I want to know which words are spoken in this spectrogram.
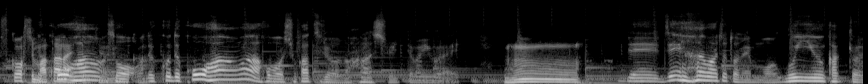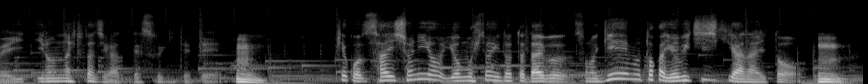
少しで待たない後半、そう。で、これで後半はほぼ諸葛亮の話を言ってもいいぐらい。うーん。で、前半はちょっとね、もう群雄割拠でいいろんな人たちが出過ぎてて、うん。結構最初によ読む人にとってはだいぶ、そのゲームとか予備知識がないと、うん。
